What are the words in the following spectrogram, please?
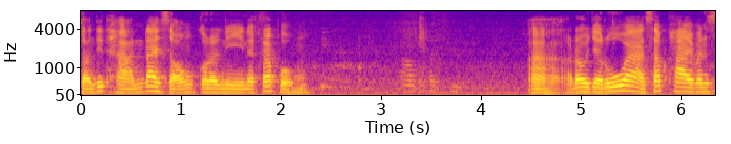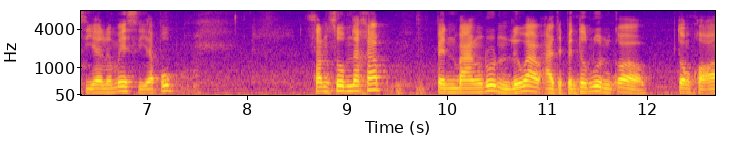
สันนิษฐานได้ 2 กรณีนะครับผม อ่าเราจะรู้ว่าซับพลายมันเสียหรือไม่เสียปุ๊บซัมซุงนะครับเป็นบางรุ่นหรือว่าอาจจะเป็นทุกรุ่นก็ต้องขออ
